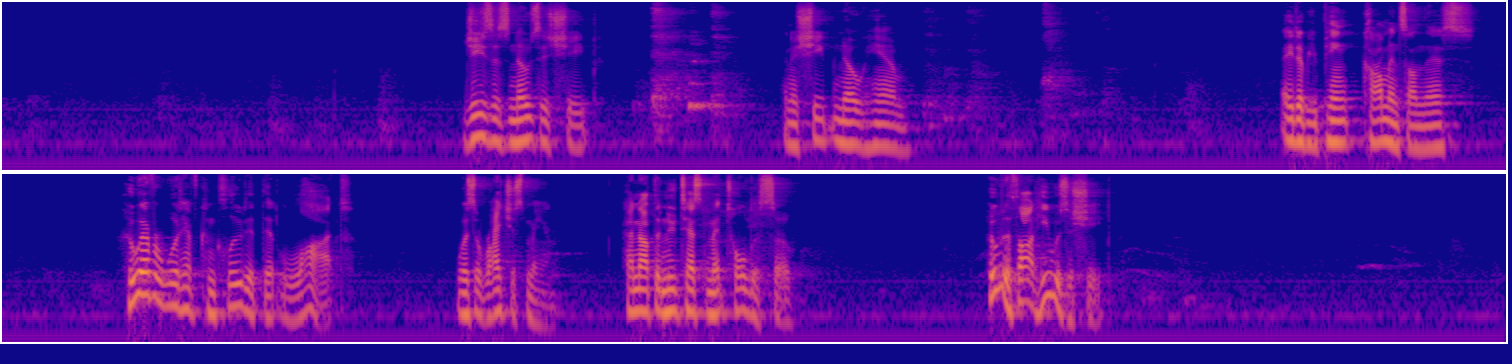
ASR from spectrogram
Jesus knows his sheep, and his sheep know him. A.W. Pink comments on this. Whoever would have concluded that Lot was a righteous man, had not the New Testament told us so? Who would have thought he was a sheep?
